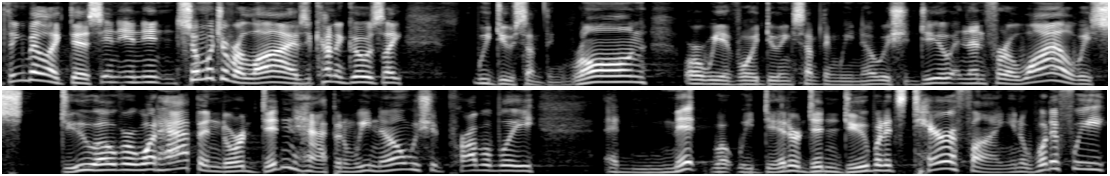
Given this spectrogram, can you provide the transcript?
Think about like this in, in, in so much of our lives, it kind of goes like we do something wrong or we avoid doing something we know we should do. And then for a while, we stew over what happened or didn't happen. We know we should probably admit what we did or didn't do, but it's terrifying. You know, what if we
